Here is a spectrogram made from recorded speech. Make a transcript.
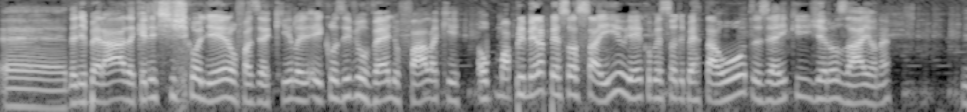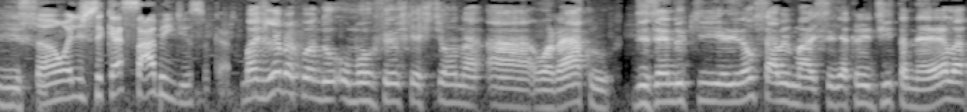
é, deliberada, que eles escolheram fazer aquilo. Inclusive o velho fala que uma primeira pessoa saiu e aí começou a libertar outras e aí que gerou Zion, né? Isso. Então eles sequer sabem disso, cara. Mas lembra quando o Morpheus questiona a o Oráculo, dizendo que ele não sabe mais se ele acredita nela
